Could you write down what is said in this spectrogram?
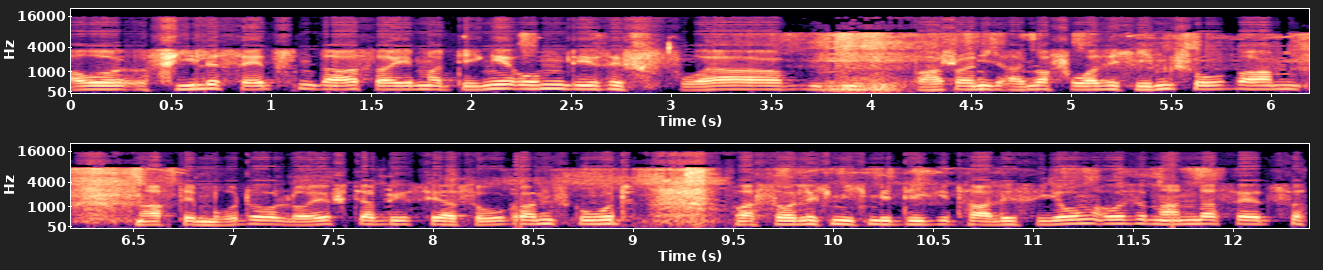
auch viele setzen da, sage ich mal, Dinge um, die sich vorher wahrscheinlich einfach vor sich hingeschoben haben, nach dem Motto, läuft ja bisher so ganz gut, was soll ich mich mit Digitalisierung auseinandersetzen?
